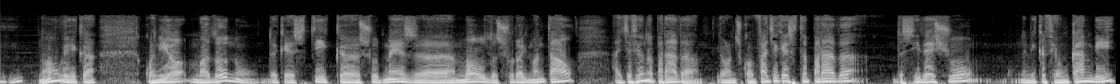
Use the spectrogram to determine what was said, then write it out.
-huh. no? Vull dir que quan jo m'adono de que estic eh, sotmès a molt de soroll mental haig de fer una parada llavors quan faig aquesta parada decideixo una mica fer un canvi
